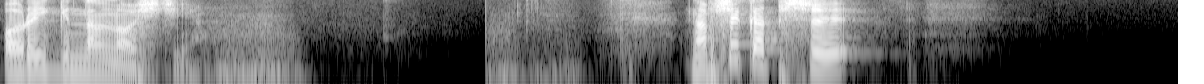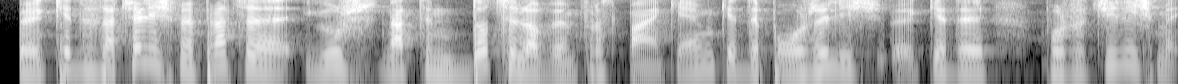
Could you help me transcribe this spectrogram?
oryginalności. Na przykład przy, kiedy zaczęliśmy pracę już nad tym docelowym Frostpunkiem, kiedy, położyliśmy, kiedy porzuciliśmy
